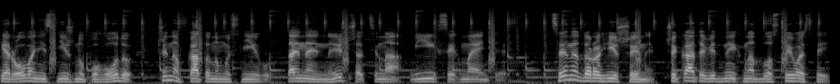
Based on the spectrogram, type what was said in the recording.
керовані сніжну погоду чи на вкатаному снігу, та й найнижча ціна в їх сегменті. Це недорогі шини. Чекати від них надвластивостей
